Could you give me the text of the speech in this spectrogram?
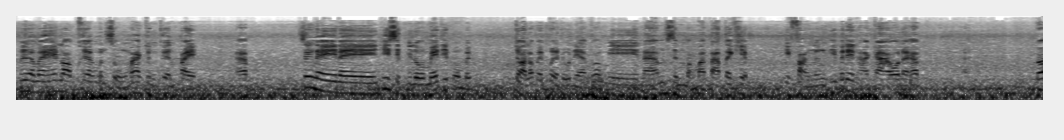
เพื่อไม่ให้รอบเครื่องมันสูงมากจนเกินไปครับ ซึ่งในใน 20 กิโลเมตรที่ผมไปจอดแล้วไปเปิดดูเนี่ย ก็มีน้ำซึมออกมาตามตะเข็บอีกฝั่งหนึ่งที่ไม่ได้ทากาวนะครับ ก็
